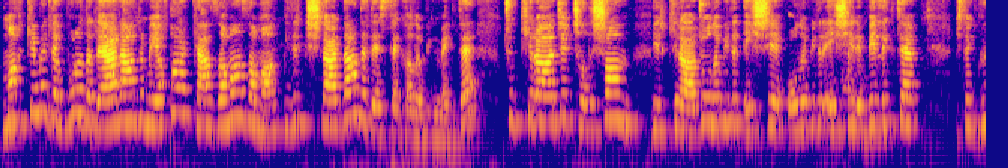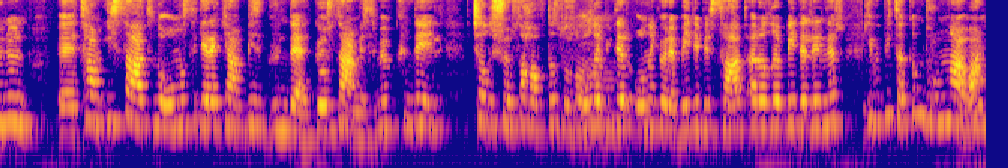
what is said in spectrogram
Mahkeme de burada değerlendirme yaparken zaman zaman bilirkişilerden de destek alabilmekte. Çünkü kiracı çalışan bir kiracı olabilir, eşi olabilir, eşiyle birlikte işte günün e, tam iş saatinde olması gereken bir günde göstermesi mümkün değil. Çalışıyorsa hafta sonu Sonu. olabilir. Ona göre belli bir saat aralığı belirlenir gibi bir takım durumlar var. Hı.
